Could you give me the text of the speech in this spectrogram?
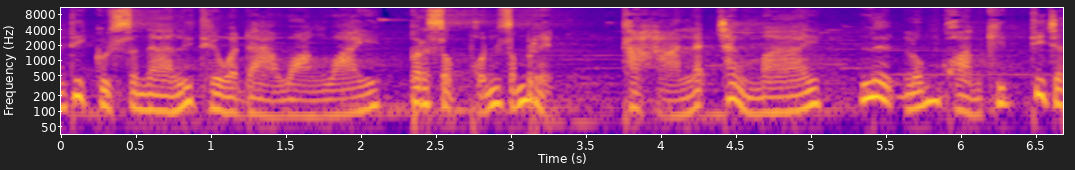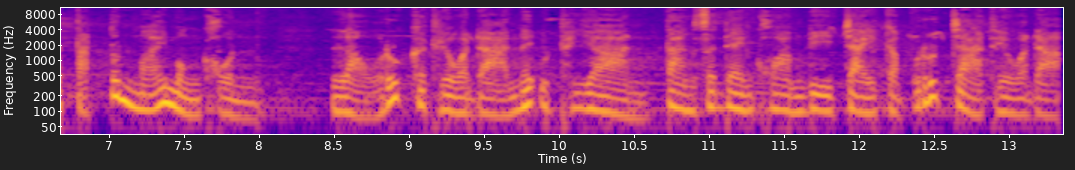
นที่กุศนาลิเทวดาวางไว้ ประสบผลสำเร็จ ทหารและช่างไม้เลิกล้มความคิดที่จะตัดต้นไม้มงคล เหล่ารุกขเทวดาในอุทยานต่างแสดงความดีใจกับรุจาเทวดา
